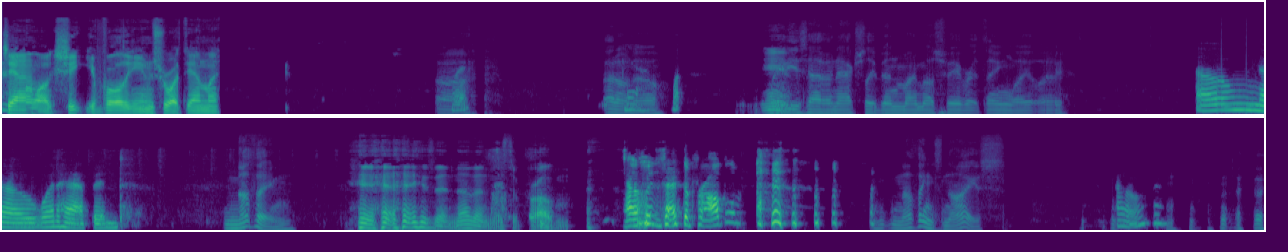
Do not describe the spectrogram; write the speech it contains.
Sound like shit. Your volume's right down, mate. Uh, I don't know. What? Ladies haven't actually been my most favorite thing lately. Oh no, what happened? Nothing. he said nothing. That's the problem. Oh, is that the problem? Nothing's nice. Oh, okay.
